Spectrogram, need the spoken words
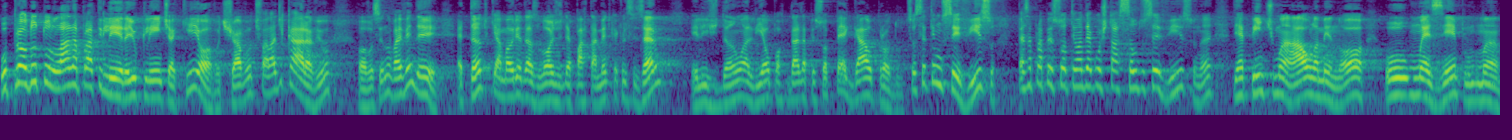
O produto lá na prateleira e o cliente aqui, ó, vou te, já vou te falar de cara, viu? Ó, você não vai vender. É tanto que a maioria das lojas de departamento, o que, é que eles fizeram? Eles dão ali a oportunidade da pessoa pegar o produto. Se você tem um serviço, Peça para a pessoa ter uma degustação do serviço, né? De repente uma aula menor ou um exemplo, uma,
